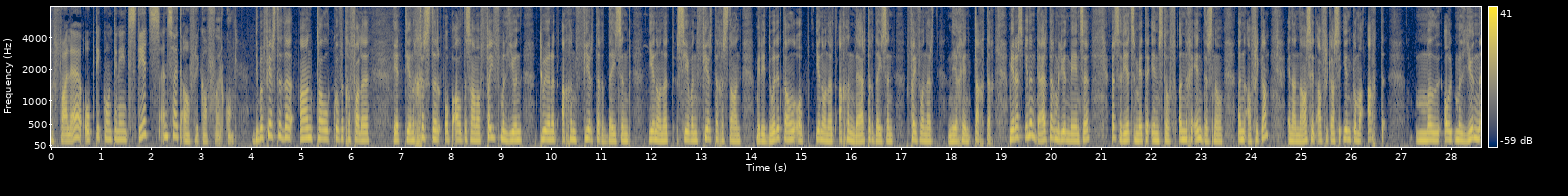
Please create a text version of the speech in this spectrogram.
gevalle op die kontinent steeds in Suid-Afrika voorkom. Die bevestigde aantal COVID-gevalle het teen gister op altesaame 5.248147 gestaan met die dodetal op 138589. Meer as 31 miljoen mense is reeds met 'n enstof ingeënt dis nou in Afrika en dan na Suid-Afrika se 1,8 mil, miljoen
